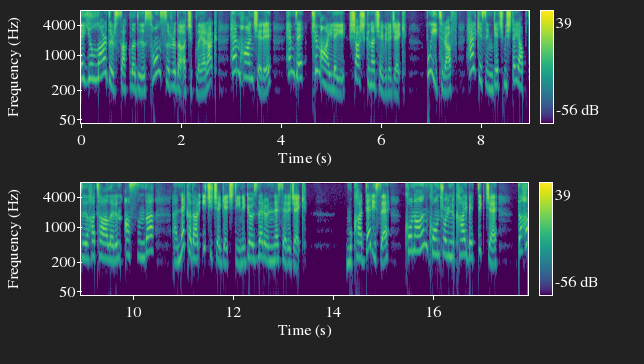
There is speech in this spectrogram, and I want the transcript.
ve yıllardır sakladığı son sırrı da açıklayarak hem hançeri hem de tüm aileyi şaşkına çevirecek. Bu itiraf, herkesin geçmişte yaptığı hataların aslında e, ne kadar iç içe geçtiğini gözler önüne serecek. Mukadder ise konağın kontrolünü kaybettikçe daha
